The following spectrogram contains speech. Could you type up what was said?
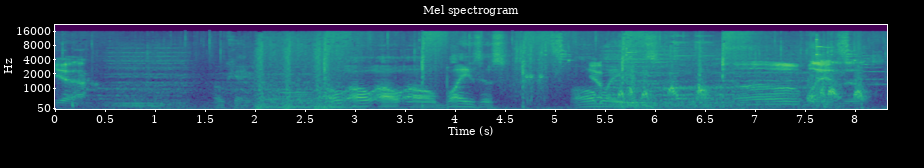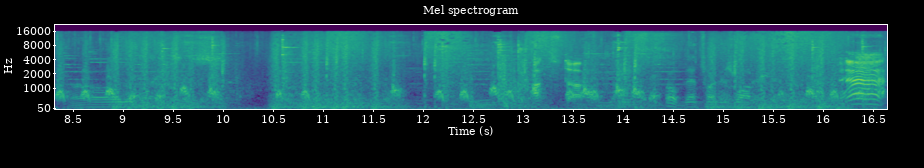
Yeah. Okay. Oh, oh, oh, oh, blazes. Oh, Yep. blazes. Oh, blazes. Oh, the blazes. Hot stuff. Oh, that's why there's water here. Ah!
